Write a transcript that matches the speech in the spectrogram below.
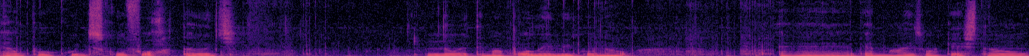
é um pouco desconfortante. Não é tema polêmico, não. É, é mais uma questão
